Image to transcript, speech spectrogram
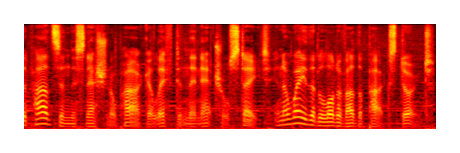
The paths in this national park are left in their natural state, in a way that a lot of other parks don't.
